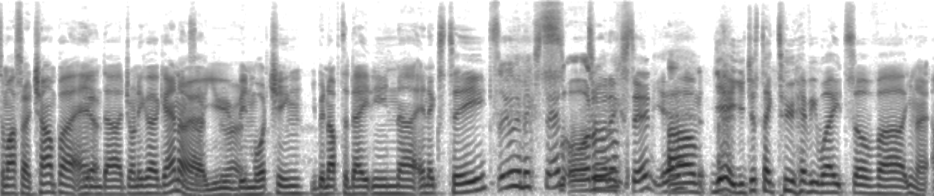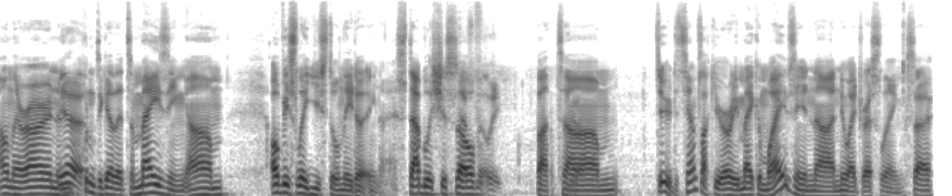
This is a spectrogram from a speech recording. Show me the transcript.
Tommaso Ciampa and uh, Johnny Gargano. Exactly you've right. been watching. You've been up to date in uh, NXT. to an extent, Sort to an extent, yeah. Um, yeah, you just take two heavyweights of uh, you know on their own and Yeah. put them together. It's amazing. Um, obviously you still need to you know establish yourself, Definitely. but Yeah. Dude, it sounds like you're already making waves in uh, New Age Wrestling. So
